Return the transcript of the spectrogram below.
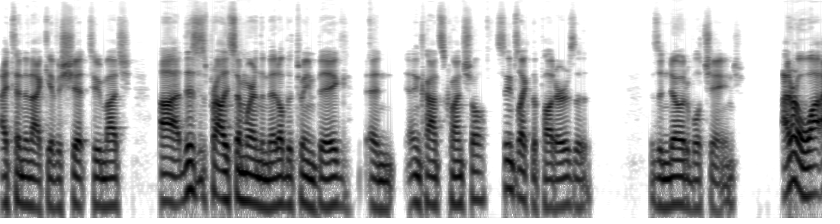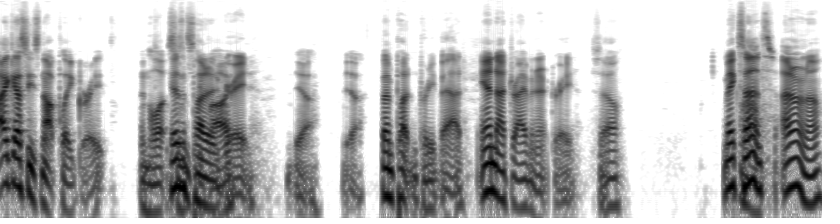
I tend to not give a shit too much. Uh, this is probably somewhere in the middle between big and inconsequential. Seems like the putter is a is a notable change. I don't know why. I guess he's not played great in the He hasn't putted Dubai. great. Yeah, yeah. Been putting pretty bad and not driving it great. So makes Wow. sense. I don't know.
